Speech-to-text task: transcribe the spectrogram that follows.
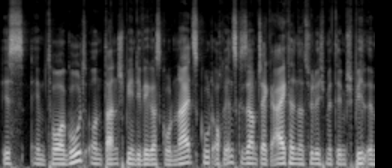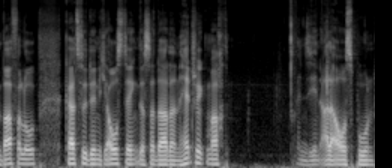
ist im Tor gut und dann spielen die Vegas Golden Knights gut, auch insgesamt. Jack Eichel natürlich mit dem Spiel in Buffalo. Kannst du dir nicht ausdenken, dass er da dann einen Hattrick macht, wenn sie ihn alle ausbuhen.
